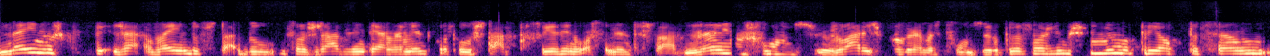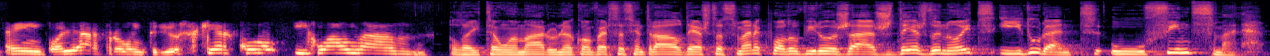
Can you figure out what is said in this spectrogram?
nem nos que já vêm do Estado, são gerados internamente pelo Estado português e no orçamento do Estado, nem nos fundos, nos vários programas de fundos europeus, nós vimos nenhuma preocupação em olhar para o interior, sequer igualdade. Leitão Amaro na conversa central desta semana, que pode ouvir hoje às 10 da noite e durante o fim de semana.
